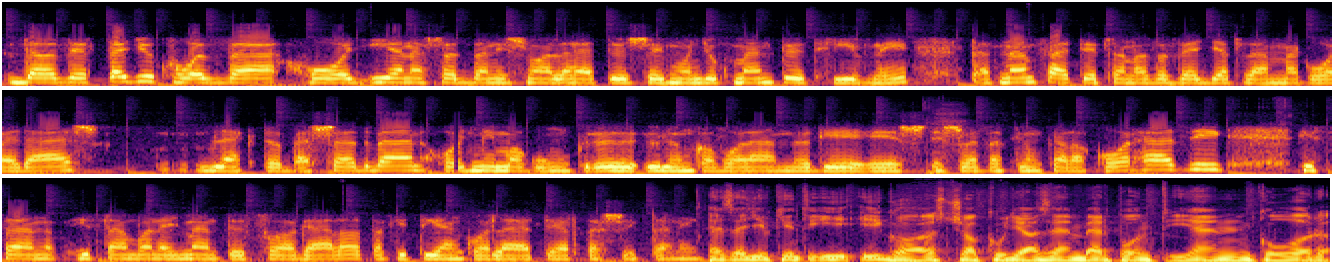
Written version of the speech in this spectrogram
de azért tegyük hozzá, hogy ilyen esetben is van lehetőség mondjuk mentőt hívni, tehát nem feltétlen az az egyetlen megoldás, legtöbb esetben, hogy mi magunk ülünk a volán mögé és, és vezetünk el a kórházig, hiszen, hiszen van egy mentőszolgálat, akit ilyenkor lehet értesíteni. Ez egyébként igaz, csak ugye az ember pont ilyenkor,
